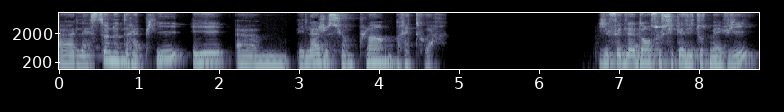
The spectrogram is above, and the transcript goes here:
euh, la sonothérapie et, euh, et là, je suis en plein breathwork. J'ai fait de la danse aussi quasi toute ma vie,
